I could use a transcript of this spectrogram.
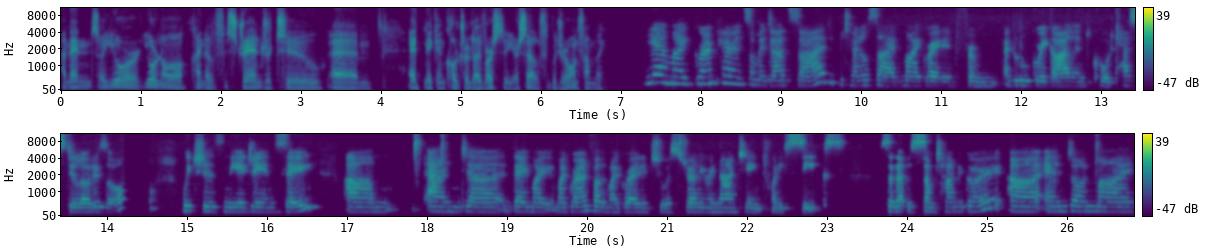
and then so you're you're no kind of stranger to um, ethnic and cultural diversity yourself with your own family. Yeah, my grandparents on my dad's side, paternal side, migrated from a little Greek island called Kastellorizo, which is near GNC. Um, and uh, they, my, my grandfather migrated to Australia in 1926. So that was some time ago. Uh, and on my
